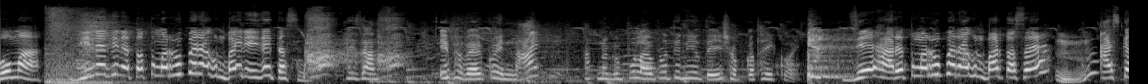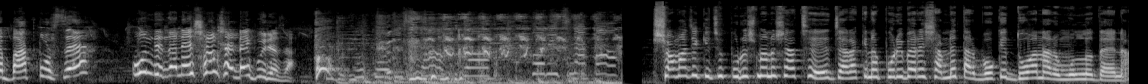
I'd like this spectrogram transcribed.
বৌমা দিনে দিনে তো তোমার রূপের আগুন বাইরেই যাইতাছে। ভাইজান এভাবে আর কইন না। আপনাকে পোলাও প্রতিনিয়ত এই সব কথাই কয়। যে হারে তোমার রূপের আগুন বাড়তাছে আজকে বাদ পড়ছে কোন দিন জানি এই সংসারটাই পুড়ে যা সমাজে কিছু পুরুষ মানুষ আছে যারা কিনা পরিবারের সামনে তার বউকে দোয়ানারও মূল্য দেয় না।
